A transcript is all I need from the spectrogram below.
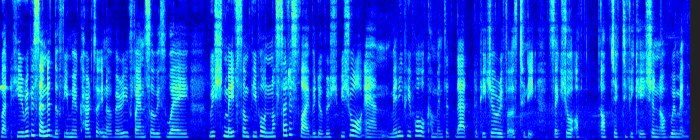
but he represented the female character in a very fan service way, which made some people not satisfied with the visual, and many people commented that the picture refers to the sexual ob- objectification of women.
